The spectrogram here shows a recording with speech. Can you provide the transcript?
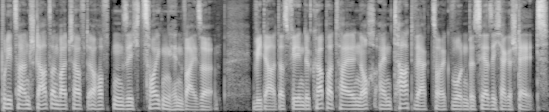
Polizei und Staatsanwaltschaft erhofften sich Zeugenhinweise. Weder das fehlende Körperteil noch ein Tatwerkzeug wurden bisher sichergestellt.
